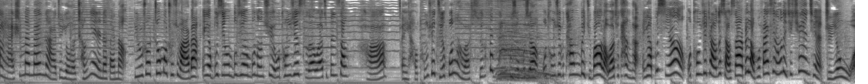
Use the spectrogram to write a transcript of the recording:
在还是慢慢的就有了成年人的烦恼，比如说周末出去玩吧，哎呀，不行不行，不能去，我同学死了，我要去奔丧。哈。哎呀，我同学结婚了，我要去随个份子。不行不行，我同学贪污被举报了，我要去看看。哎呀，不行，我同学找了个小三儿，被老婆发现了，我得去劝劝。只有我，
